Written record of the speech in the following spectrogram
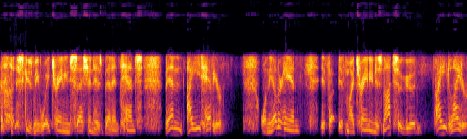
excuse me weight training session has been intense, then I eat heavier. On the other hand, if if my training is not so good, I eat lighter.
